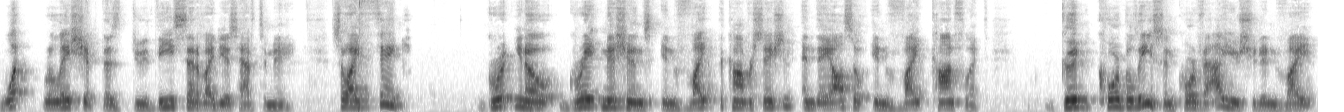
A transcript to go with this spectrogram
what relationship does do these set of ideas have to me so i think you know, great missions invite the conversation and they also invite conflict. Good core beliefs and core values should invite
